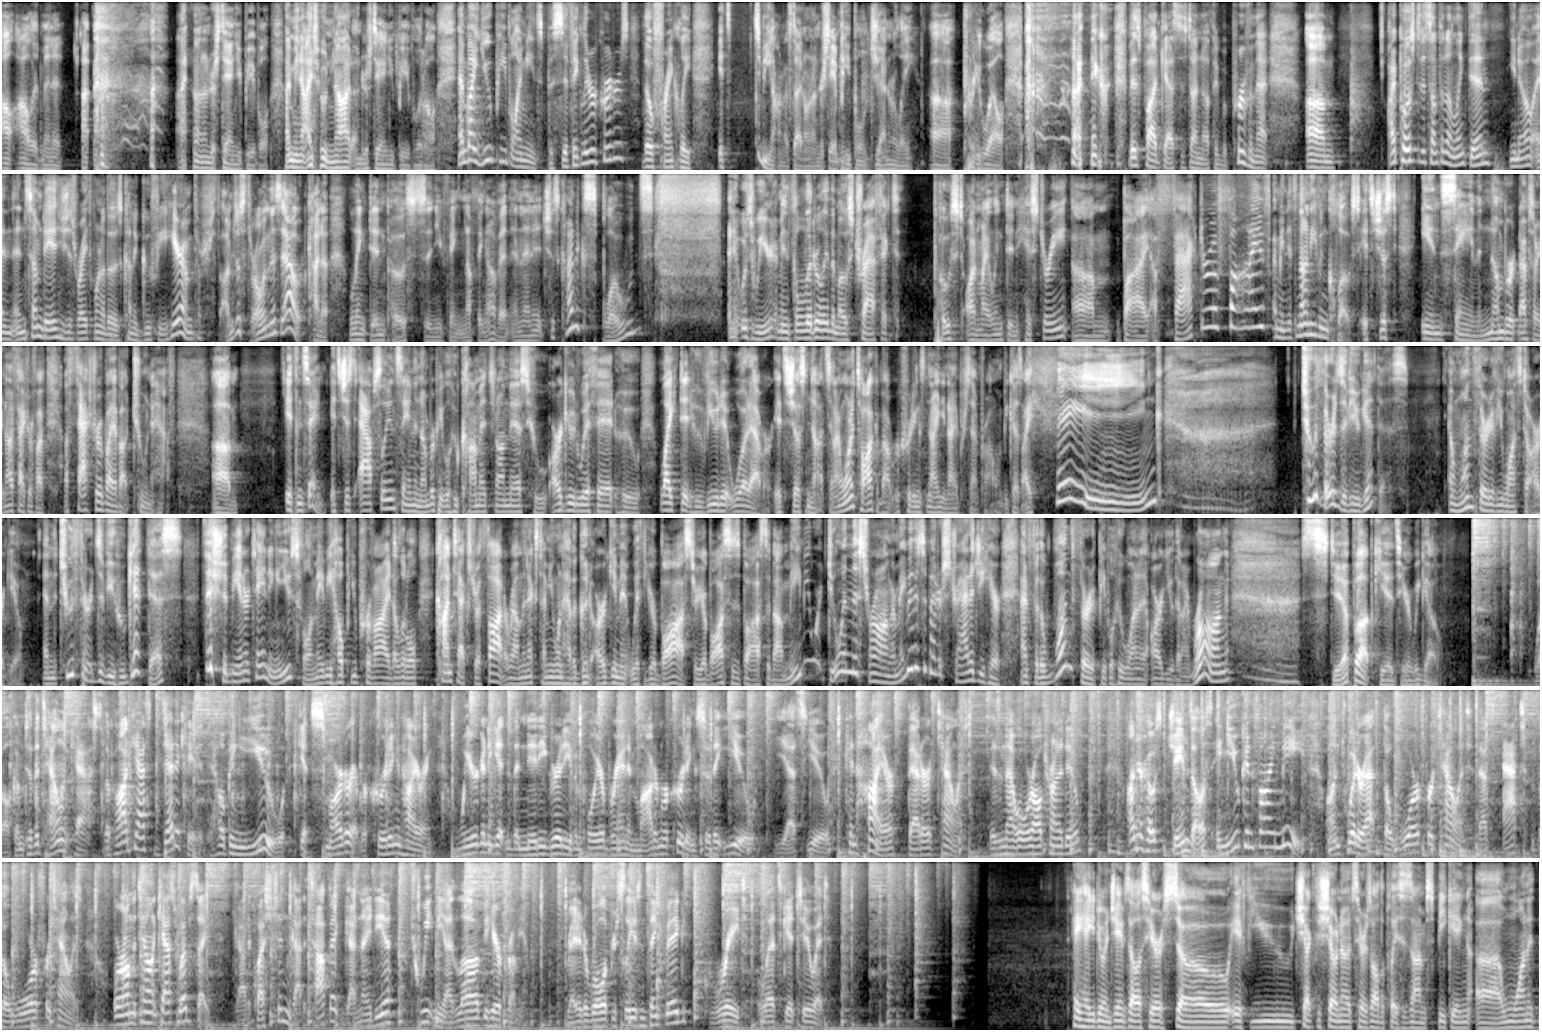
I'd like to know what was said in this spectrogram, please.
I'll, I'll admit it. I, I don't understand you people. I mean, I do not understand you people at all. And by you people, I mean specifically recruiters, though frankly, it's to be honest, I don't understand people generally uh, pretty well. I think this podcast has done nothing but proven that. Um, I posted something on LinkedIn, you know, and, and some days you just write one of those kind of goofy, here, I'm, I'm just throwing this out kind of LinkedIn posts and you think nothing of it. And then it just kind of explodes. And it was weird. I mean, it's literally the most trafficked post on my LinkedIn history um, by a factor of five. I mean, it's not even close. It's just insane. The number, I'm sorry, not a factor of five, a factor of by about two and a half. Um, it's insane. It's just absolutely insane the number of people who commented on this, who argued with it, who liked it, who viewed it, whatever. It's just nuts. And I want to talk about recruiting's 99% problem because I think two thirds of you get this, and one third of you wants to argue. And the two thirds of you who get this, this should be entertaining and useful and maybe help you provide a little context or thought around the next time you want to have a good argument with your boss or your boss's boss about maybe we're doing this wrong or maybe there's a better strategy here. And for the one third of people who want to argue that I'm wrong, step up, kids. Here we go. Welcome to the Talent Cast, the podcast dedicated to helping you get smarter at recruiting and hiring. We're going to get into the nitty gritty of employer brand and modern recruiting so that you, yes, you, can hire better talent. Isn't that what we're all trying to do? I'm your host, James Ellis, and you can find me on Twitter at The War for Talent. That's at The War for Talent. Or on the Talent Cast website. Got a question? Got a topic? Got an idea? Tweet me. I'd love to hear from you. Ready to roll up your sleeves and think big? Great. Let's get to it. Hey, how you doing? James Ellis here. So, if you check the show notes, there's all the places I'm speaking. Uh, wanted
